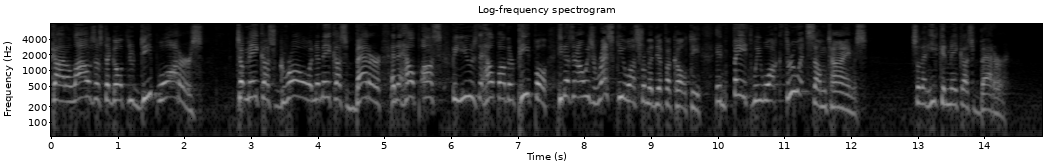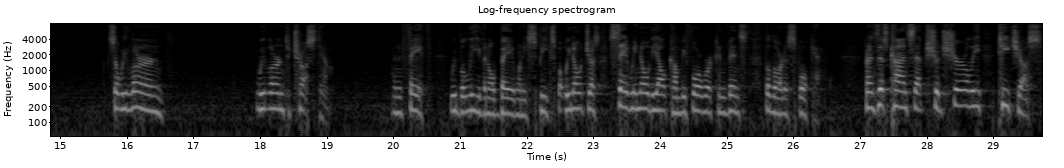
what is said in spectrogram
God allows us to go through deep waters to make us grow and to make us better and to help us be used to help other people. He doesn't always rescue us from the difficulty. In faith, we walk through it sometimes so that He can make us better. So we learn, we learn to trust Him. And in faith, we believe and obey when He speaks, but we don't just say we know the outcome before we're convinced the Lord has spoken. Friends, this concept should surely teach us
